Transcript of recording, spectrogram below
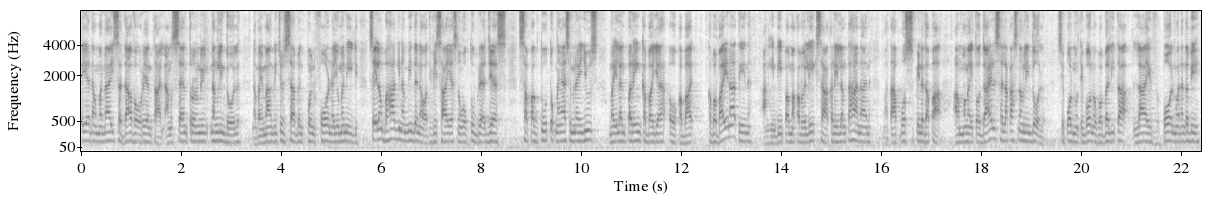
Bayan ng Manay sa Davao Oriental ang sentro ng lindol na may magnitude 7.4 na yumanig sa ilang bahagi ng Mindanao at Visayas noong Oktubre 10. Sa pagtutok ng SMNI News, may ilan pa rin kabaya, o kaba, kababayan natin ang hindi pa makabalik sa kanilang tahanan matapos pinadapa ang mga ito dahil sa lakas ng lindol. Si Paul Montebon magbabalita live. Paul, magandang gabi.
